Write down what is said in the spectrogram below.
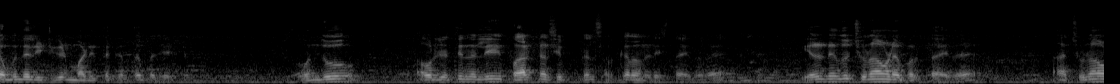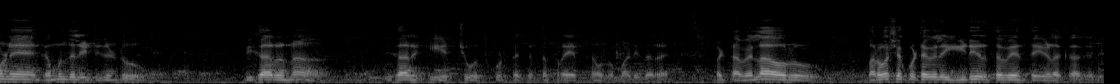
ಗಮನದಲ್ಲಿ ಇಟ್ಕೊಂಡು ಮಾಡಿರ್ತಕ್ಕಂಥ ಬಜೆಟ್ ಒಂದು ಅವ್ರ ಜೊತೆಯಲ್ಲಿ ಪಾರ್ಟ್ನರ್ಶಿಪ್ನಲ್ಲಿ ಸರ್ಕಾರ ನಡೆಸ್ತಾ ಇದ್ದಾರೆ. ಎರಡನೇದು ಚುನಾವಣೆ ಬರ್ತಾ ಇದೆ. ಆ ಚುನಾವಣೆ ಗಮನದಲ್ಲಿ ಇಟ್ಕೊಂಡು ಬಿಹಾರನ ಬಿಹಾರಕ್ಕೆ ಹೆಚ್ಚು ಒತ್ತು ಕೊಡ್ತಕ್ಕಂಥ ಪ್ರಯತ್ನವನ್ನು ಮಾಡಿದ್ದಾರೆ. ಬಟ್ ಅವೆಲ್ಲ ಅವರು ಭರವಸೆ ಕೊಟ್ಟವೆಲ್ಲ ಈಡೇರ್ತವೆ ಅಂತ ಹೇಳೋಕ್ಕಾಗಲಿಲ್ಲ.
